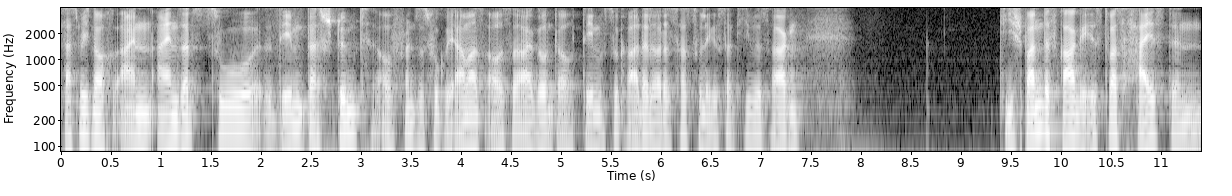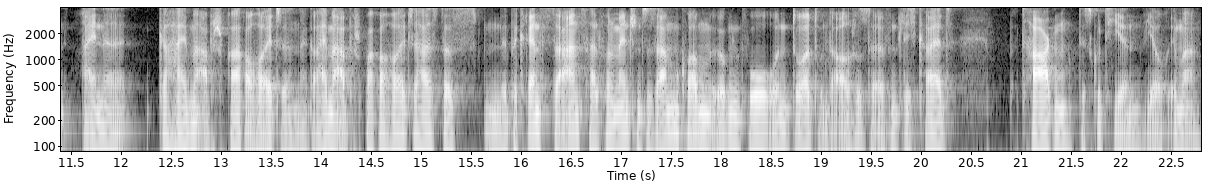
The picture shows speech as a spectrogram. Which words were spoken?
Lass mich noch einen, einen Satz zu dem, das stimmt, auf Francis Fukuyamas Aussage und auch dem, was du gerade erläutert hast, zu Legislative sagen. Die spannende Frage ist, was heißt denn eine geheime Absprache heute? Eine geheime Absprache heute heißt, dass eine begrenzte Anzahl von Menschen zusammenkommen irgendwo und dort unter Ausschuss der Öffentlichkeit tagen, diskutieren, wie auch immer.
